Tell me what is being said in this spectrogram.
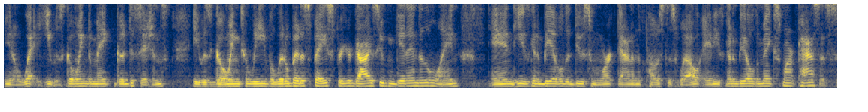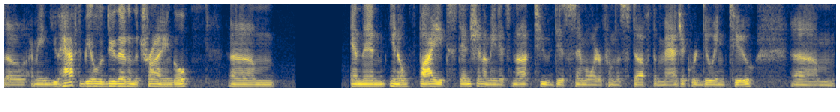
you know way. He was going to make good decisions. He was going to leave a little bit of space for your guys who can get into the lane, and he's going to be able to do some work down in the post as well, and he's going to be able to make smart passes. So I mean, you have to be able to do that in the triangle. Um, and then, you know, by extension, I mean, it's not too dissimilar from the stuff the Magic were doing too. Um,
